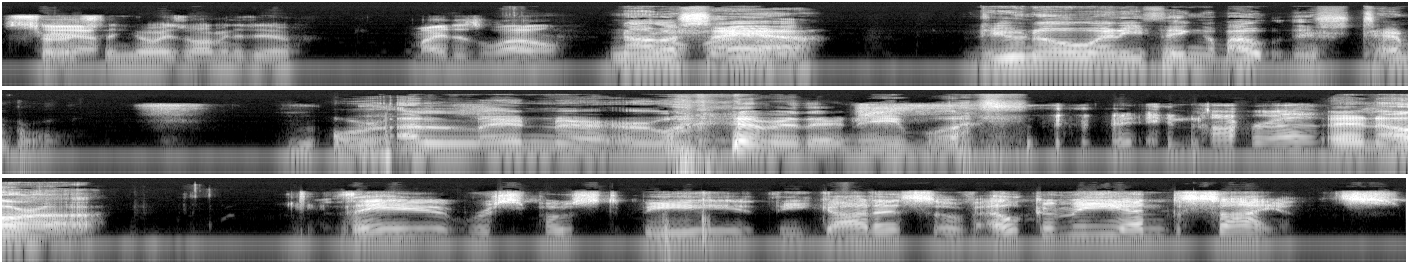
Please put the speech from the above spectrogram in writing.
search Yeah. that you always want me to do? Might as well. Not a Nalisaya, do you know anything about this temple? Or Elena, or whatever their name was. Inara, Enara. they were supposed to be the goddess of alchemy and science.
